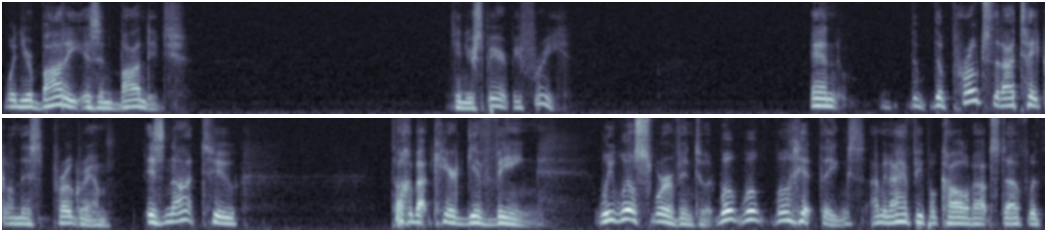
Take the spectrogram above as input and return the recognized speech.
When your body is in bondage can your spirit be free? And the, the approach that I take on this program is not to talk about caregiving. We will swerve into it. We'll, we'll, we'll hit things. I mean, I have people call about stuff with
